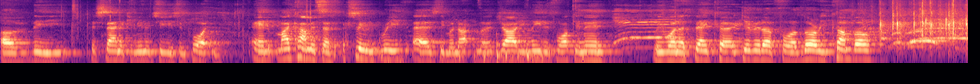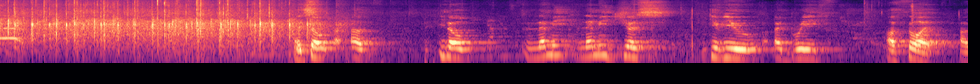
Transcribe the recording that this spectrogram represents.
of the Hispanic community is important. And my comments are extremely brief as the majority leader is walking in. We want to thank her, give it up for Laurie Cumbo. And so, uh, you know, let me let me just give you a brief uh, thought uh,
